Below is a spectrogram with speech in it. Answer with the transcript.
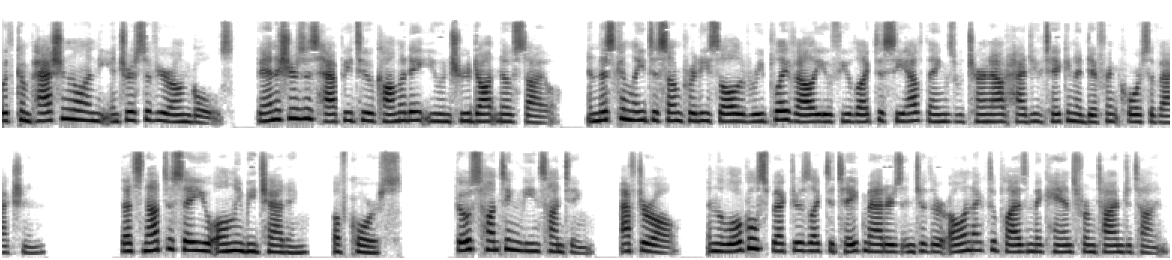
with compassion or in the interest of your own goals, Banishers is happy to accommodate you in true style, and this can lead to some pretty solid replay value if you'd like to see how things would turn out had you taken a different course of action. That's not to say you'll only be chatting, of course. Ghost hunting means hunting, after all, and the local specters like to take matters into their own ectoplasmic hands from time to time.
